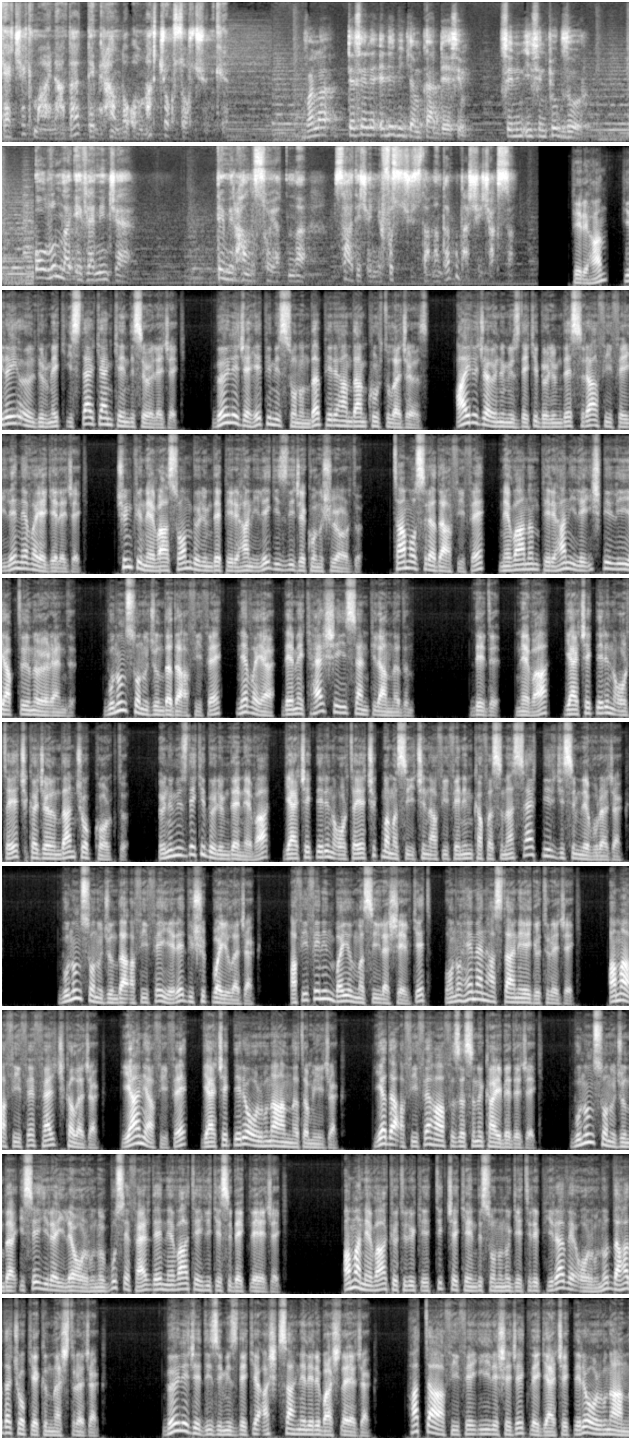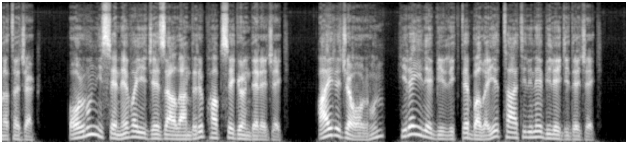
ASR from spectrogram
Gerçek manada Demirhanlı olmak çok zor çünkü. Valla tesele edemeyeceğim kardeşim. Senin işin çok zor. Oğlumla evlenince Demirhanlı soyadını sadece nüfus cüzdanında mı taşıyacaksın? Perihan, Hira'yı öldürmek isterken kendisi ölecek. Böylece hepimiz sonunda Perihan'dan kurtulacağız. Ayrıca önümüzdeki bölümde sıra Afife ile Neva'ya gelecek. Çünkü Neva son bölümde Perihan ile gizlice konuşuyordu. Tam o sırada Afife, Neva'nın Perihan ile işbirliği yaptığını öğrendi. Bunun sonucunda da Afife, Neva'ya, demek her şeyi sen planladın. Dedi. Neva, gerçeklerin ortaya çıkacağından çok korktu. Önümüzdeki bölümde Neva, gerçeklerin ortaya çıkmaması için Afife'nin kafasına sert bir cisimle vuracak. Bunun sonucunda Afife yere düşüp bayılacak. Afife'nin bayılmasıyla Şevket, onu hemen hastaneye götürecek. Ama Afife felç kalacak. Yani Afife, gerçekleri Orhun'a anlatamayacak. Ya da Afife hafızasını kaybedecek. Bunun sonucunda ise Hira ile Orhun'u bu sefer de Neva tehlikesi bekleyecek. Ama Neva kötülük ettikçe kendi sonunu getirip Hira ve Orhun'u daha da çok yakınlaştıracak. Böylece dizimizdeki aşk sahneleri başlayacak. Hatta Afife iyileşecek ve gerçekleri Orhun'a anlatacak. Orhun ise Neva'yı cezalandırıp hapse gönderecek. Ayrıca Orhun, Hira ile birlikte balayı tatiline bile gidecek.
